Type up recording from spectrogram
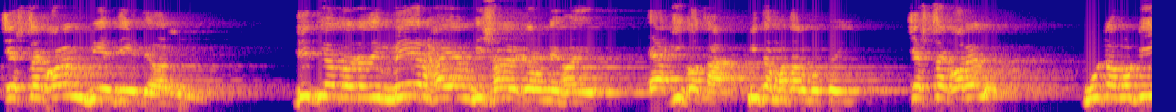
চেষ্টা করেন বিয়ে দিয়ে দেওয়ার জন্য। দ্বিতীয়ত, যদি মেয়ের হাই অ্যাম্বিশনের কারণে হয়, একই কথা পিতা মাতার মতোই চেষ্টা করেন। মোটামুটি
